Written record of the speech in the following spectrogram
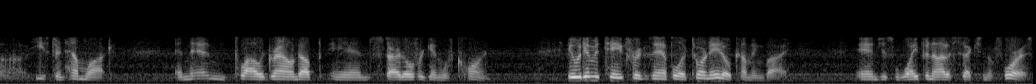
uh, eastern hemlock and then plow the ground up and start over again with corn. It would imitate, for example, a tornado coming by and just wiping out a section of forest.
